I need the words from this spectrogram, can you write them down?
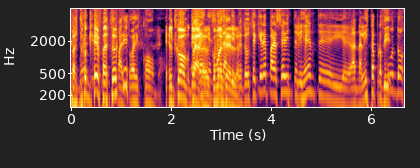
¿Faltó qué? ¿Faltó qué? Faltó el cómo. El cómo, claro, Es que cómo hacerlo. Entonces, usted quiere parecer inteligente y eh, analista profundo.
